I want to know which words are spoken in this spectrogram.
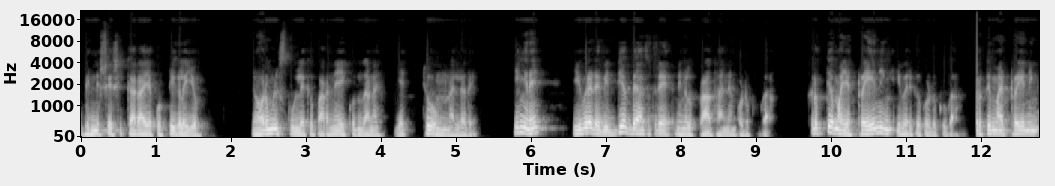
ഭിന്നശേഷിക്കാരായ കുട്ടികളെയും നോർമൽ സ്കൂളിലേക്ക് പറഞ്ഞയക്കുന്നതാണ് ഏറ്റവും നല്ലത്. ഇങ്ങനെ ഇവരുടെ വിദ്യാഭ്യാസത്തിന് നിങ്ങൾ പ്രാധാന്യം കൊടുക്കുക. കൃത്യമായ ട്രെയിനിങ് ഇവർക്ക് കൊടുക്കുക. കൃത്യമായ ട്രെയിനിങ്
